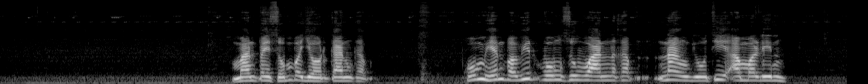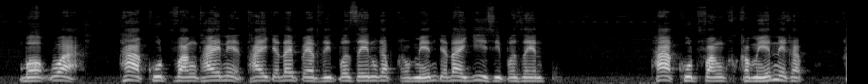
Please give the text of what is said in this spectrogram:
44 มันไปสมประโยชน์กันครับ ผมเห็นประวิตยวงสุวรรณนะครับ นั่งอยู่ที่อมรินทร์ บอกว่าถ้าขุดฝั่งไทยเนี่ยไทยจะได้80%ครับเขมรจะได้20%ถ้าขุดฝั่งเขมรเนี่ยครับเข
